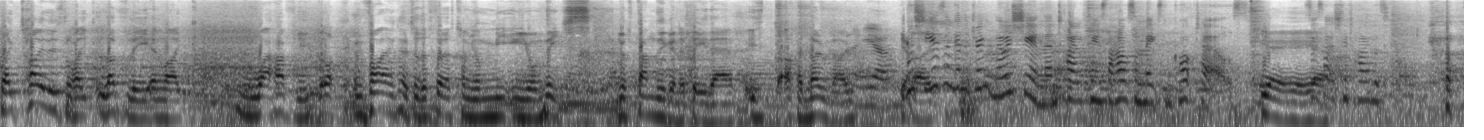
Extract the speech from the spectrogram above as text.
like Tyler's like lovely and like what have you, but like, inviting her to the first time you're meeting your niece, your family going to be there is like a no-no. Yeah. Yeah. Well, she isn't going to drink, though, is she? And then Tyler cleans the house and makes some cocktails. Yeah, yeah, yeah. So yeah. it's actually Tyler's fault.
